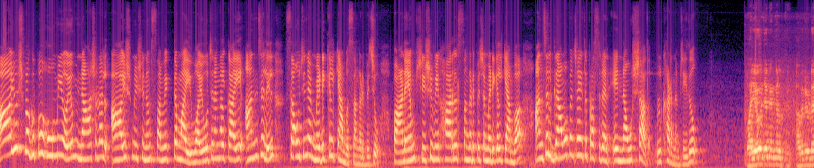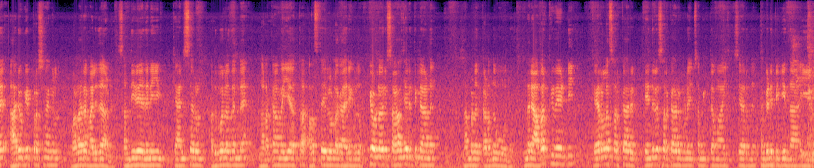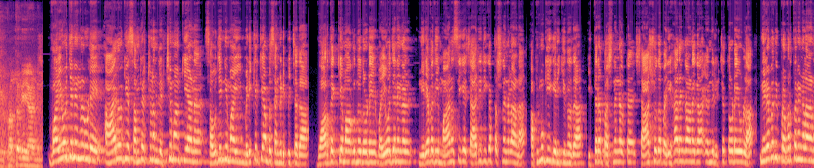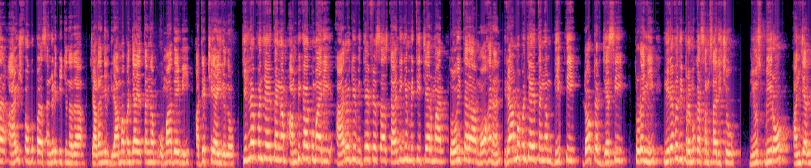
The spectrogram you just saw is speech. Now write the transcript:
ആയുഷ് വകുപ്പ് ഹോമിയോയും നാഷണൽ ആയുഷ് മിഷനും സംയുക്തമായി വയോജനങ്ങൾക്കായി അഞ്ചലിൽ സൗജന്യ മെഡിക്കൽ ക്യാമ്പ് സംഘടിപ്പിച്ചു. പാണയം ശിശുവിഹാറിൽ സംഘടിപ്പിച്ച മെഡിക്കൽ ക്യാമ്പ് അഞ്ചൽ ഗ്രാമപഞ്ചായത്ത് പ്രസിഡന്റ് എ നൌഷാദ് ഉദ്ഘാടനം ചെയ്തു. വയോജനങ്ങൾക്ക് അവരുടെ ആരോഗ്യ പ്രശ്നങ്ങൾ വളരെ വലുതാണ്. സന്ധിവേദനയും ക്യാൻസറും അതുപോലെ തന്നെ നടക്കാൻ വയ്യാത്ത അവസ്ഥയിലുള്ള കാര്യങ്ങളും ഒക്കെയുള്ള ഒരു സാഹചര്യത്തിലാണ് നമ്മൾ കടന്നു പോകുന്നത് അന്നേരം അവർക്ക് വേണ്ടി കേരള സർക്കാരും കേന്ദ്ര സർക്കാരും കൂടെ സംയുക്തമായി ചേർന്ന് സംഘടിപ്പിക്കുന്ന ഈ പദ്ധതിയാണ് വയോജനങ്ങളുടെ ആരോഗ്യ സംരക്ഷണം ലക്ഷ്യമാക്കിയാണ് സൗജന്യമായി മെഡിക്കൽ ക്യാമ്പ് സംഘടിപ്പിച്ചത്. വാർദ്ധക്യമാകുന്നതോടെ വയോജനങ്ങൾ നിരവധി മാനസിക ശാരീരിക പ്രശ്നങ്ങളാണ് അഭിമുഖീകരിക്കുന്നത്. ഇത്തരം പ്രശ്നങ്ങൾക്ക് ശാശ്വത പരിഹാരം കാണുക എന്ന ലക്ഷ്യത്തോടെയുള്ള നിരവധി പ്രവർത്തനങ്ങളാണ് ആയുഷ് വകുപ്പ് സംഘടിപ്പിക്കുന്നത്. ചടങ്ങിൽ ഗ്രാമപഞ്ചായത്ത് അംഗം ഉമാദേവി അധ്യക്ഷയായിരുന്നു. ജില്ലാ പഞ്ചായത്ത് അംഗം അംബികാകുമാരി ആരോഗ്യ വിദ്യാഭ്യാസ standing committee chairman Thoyithala Mohanan ഗ്രാമപഞ്ചായത്ത് അംഗം ദീപ്തി ഡോക്ടർ ജെസി തുടങ്ങി നിരവധി പ്രമുഖർ സംസാരിച്ചു. News bureau Anchal.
